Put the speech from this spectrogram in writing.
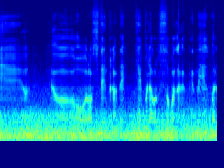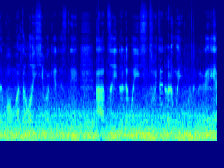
えー、おろし天ぷらね。天ぷらおろしそばなんてね。これもまた美味しいわけですね。熱いのでもいいし、冷たいのでもいいのでね。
